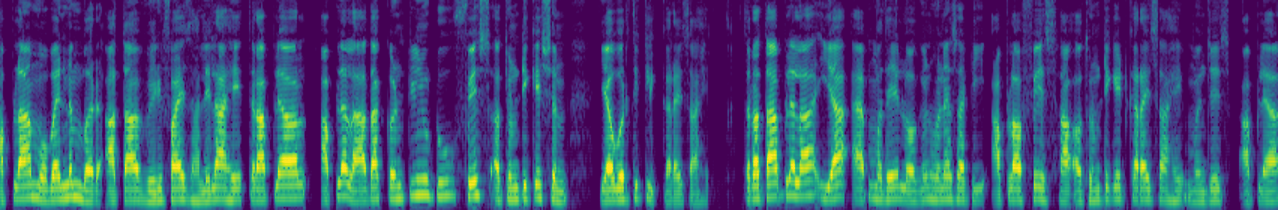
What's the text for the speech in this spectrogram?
आपला मोबाईल नंबर आता व्हेरीफाय झालेला आहे. तर आपल्या आपल्याला आता कंटिन्यू टू फेस ऑथेंटिकेशन यावरती क्लिक करायचं आहे. तर आता आपल्याला या ॲपमध्ये लॉग इन होण्यासाठी आपला फेस हा ऑथेंटिकेट करायचा आहे. म्हणजेच आपल्या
